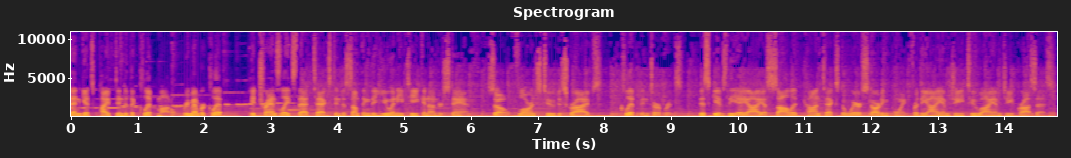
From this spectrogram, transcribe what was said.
then gets piped into the CLIP model. Remember CLIP? It translates that text into something the UNET can understand. So, Florence 2 describes, CLIP interprets. This gives the AI a solid, context-aware starting point for the IMG to IMG process.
